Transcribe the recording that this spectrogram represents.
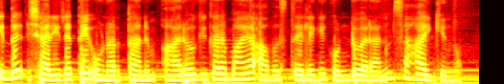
ഇത് ശരീരത്തെ ഉണർത്താനും ആരോഗ്യകരമായ അവസ്ഥയിലേക്ക് കൊണ്ടുവരാനും സഹായിക്കുന്നു.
